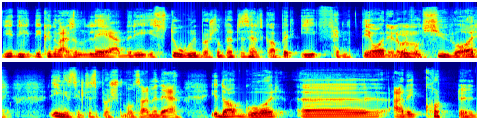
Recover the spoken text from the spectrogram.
de, de, de kunne være som ledere i, i store børsnoterte selskaper i 50 år, eller i hvert fall 20 år. Ingen stilte spørsmål seg med det. I dag går øh, er det kortere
